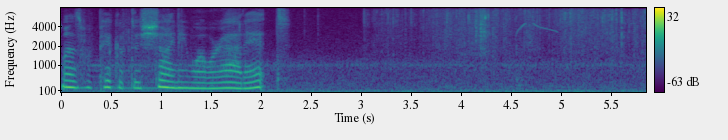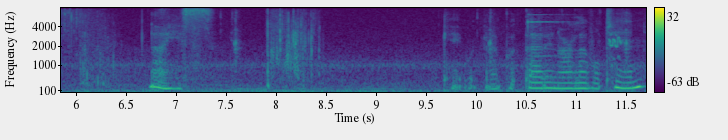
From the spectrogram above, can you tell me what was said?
Might as well pick up the shiny while we're at it. Nice. Okay, we're going to put that in our level 10.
